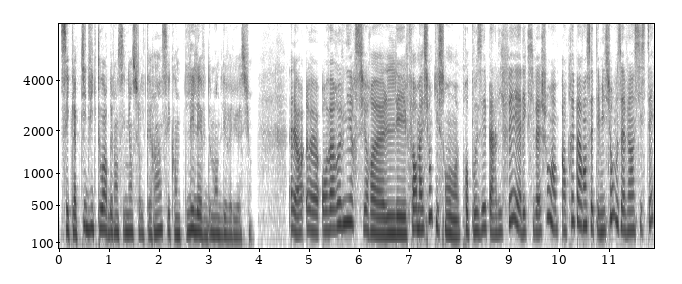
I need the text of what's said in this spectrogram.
c'est que la petite victoire de l'enseignant sur le terrain, c'est quand l'élève demande l'évaluation. Alors, euh, on va revenir sur euh, les formations qui sont proposées par l'IFE et Alexis Vachon. En, en, préparant cette émission, vous avez insisté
